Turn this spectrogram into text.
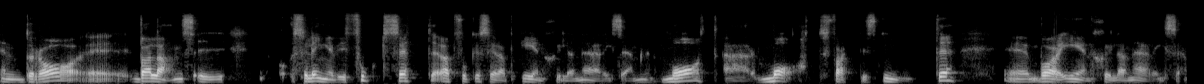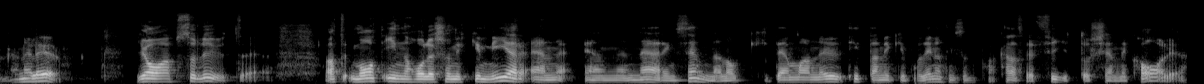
en bra eh, balans i så länge vi fortsätter att fokusera på enskilda näringsämnen. Mat är mat, faktiskt inte eh, bara enskilda näringsämnen, eller hur? Ja, absolut. Att mat innehåller så mycket mer än, än näringsämnen och det man nu tittar mycket på det är något som kallas för fytokemikalier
